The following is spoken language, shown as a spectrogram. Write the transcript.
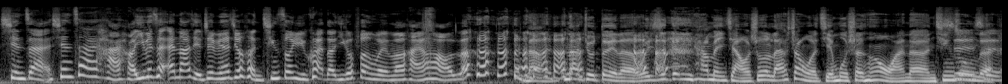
现在现在还好，因为在安娜姐这边就很轻松愉快的一个氛围嘛，还好了。那那就对了。我一直跟他们讲，我说来上我节目是很好玩的，很轻松的。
